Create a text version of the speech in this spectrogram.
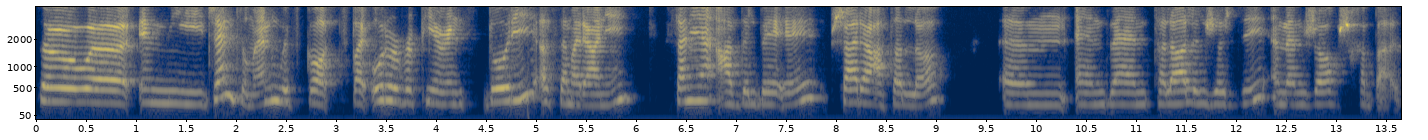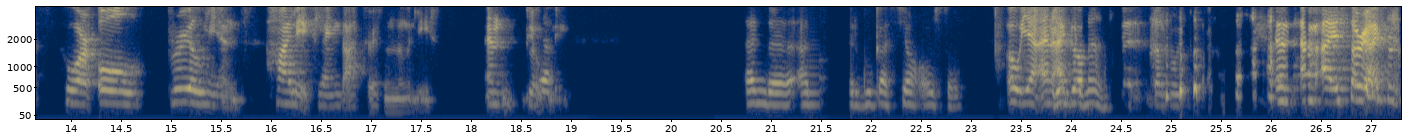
So uh, in the gentlemen, we've got by order of appearance Dori Al Samarani, Sania Abdel Bae, Shara Atallah, um, and then Talal Al Jurdi, and then Georges Khabbaz, who are all brilliant, highly acclaimed actors in the Middle East and globally. Yeah. And uh, and also. Oh yeah, and yes, I go and um, I sorry, I forgot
